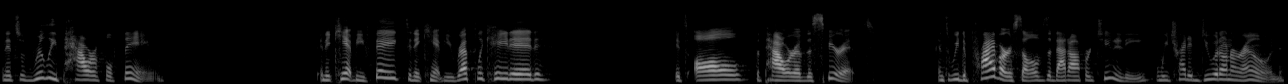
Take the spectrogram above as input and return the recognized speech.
And it's a really powerful thing. And it can't be faked and it can't be replicated. It's all the power of the Spirit. And so we deprive ourselves of that opportunity and we try to do it on our own.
